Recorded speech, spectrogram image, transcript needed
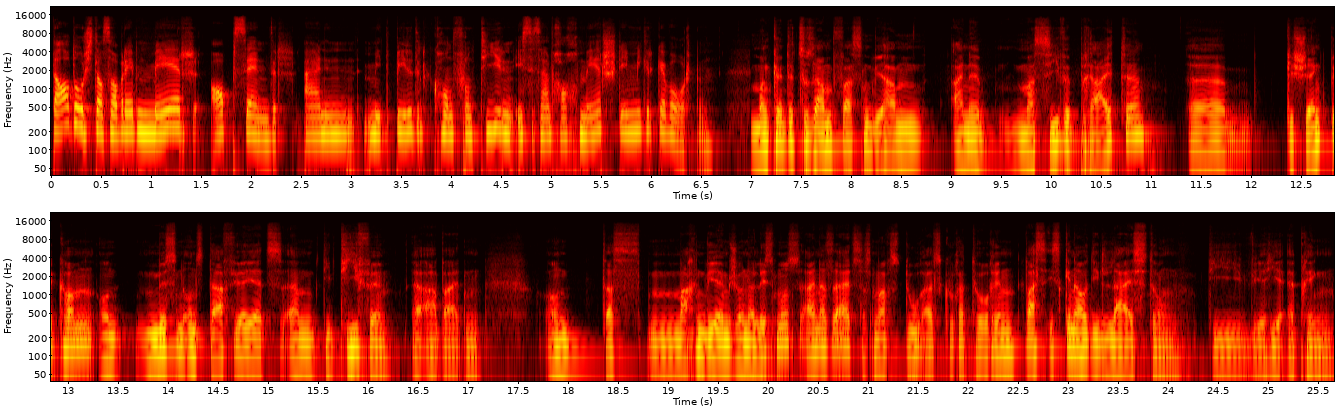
Dadurch, dass aber eben mehr Absender einen mit Bildern konfrontieren, ist es einfach auch mehrstimmiger geworden. Man könnte zusammenfassen, wir haben eine massive Breite äh, geschenkt bekommen und müssen uns dafür jetzt ähm, die Tiefe erarbeiten. Und das machen wir im Journalismus einerseits, das machst du als Kuratorin. Was ist genau die Leistung, die wir hier erbringen?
